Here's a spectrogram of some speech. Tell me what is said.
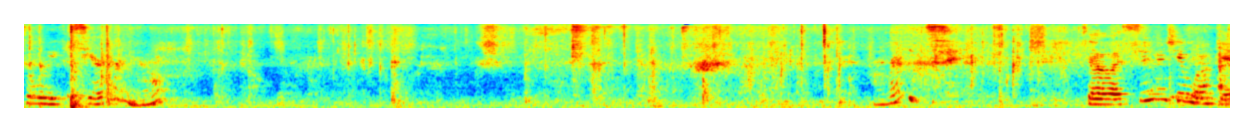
So we'll leave this here for now. All right. So as soon as you walk in,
